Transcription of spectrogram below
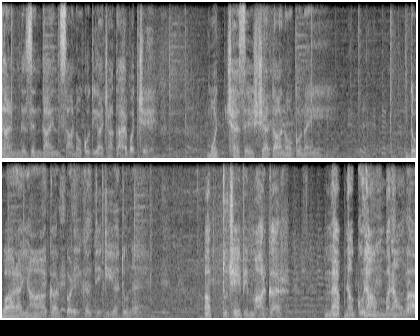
दंड ज़िंदा इंसानों को दिया जाता है, बच्चे। मुझ जैसे शैतानों को नहीं। दोबारा यहाँ आकर बड़ी गलती की है तूने। अब तुझे भी मारकर मैं अपना गुलाम बनाऊँगा।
